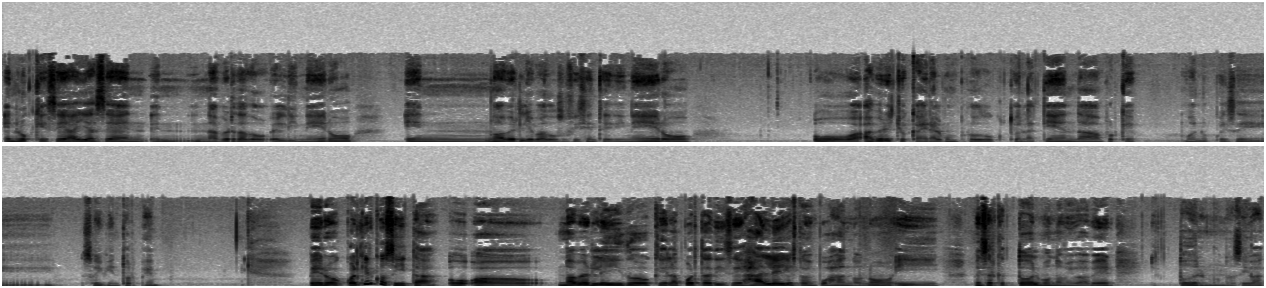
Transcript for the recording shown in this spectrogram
en lo que sea, ya sea en, en, en, haber dado el dinero, en no haber llevado suficiente dinero, o haber hecho caer algún producto en la tienda, porque, bueno, pues eh, soy bien torpe. Pero cualquier cosita, o uh, no haber leído que la puerta dice jale y estaba empujando, ¿no? Y pensar que todo el mundo me iba a ver y todo el mundo se iba a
